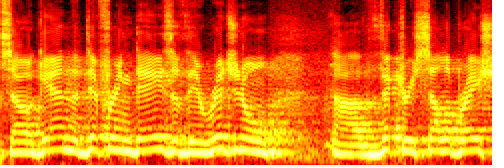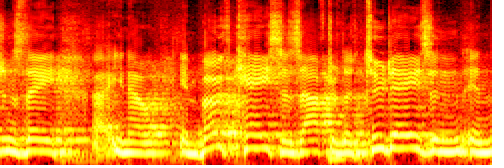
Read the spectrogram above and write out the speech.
And so again, the differing days of the original uh, victory celebrations, they, uh, you know, in both cases, after the two days in, in,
